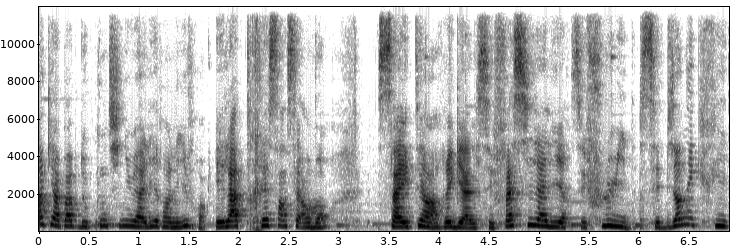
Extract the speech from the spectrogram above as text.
incapable de continuer à lire un livre. Et là très sincèrement, ça a été un régal, c'est facile à lire, c'est fluide, c'est bien écrit,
